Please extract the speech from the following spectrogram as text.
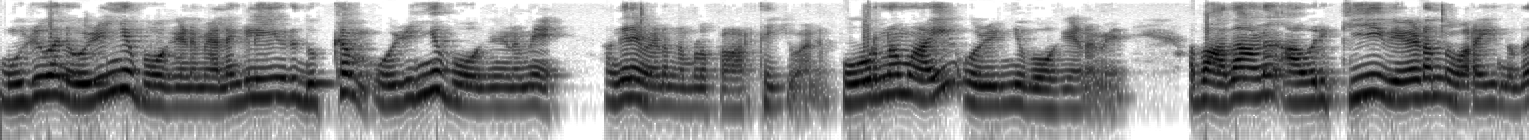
മുഴുവൻ ഒഴിഞ്ഞു പോകണമേ അല്ലെങ്കിൽ ഈ ഒരു ദുഃഖം ഒഴിഞ്ഞു പോകണമേ അങ്ങനെ വേണം നമ്മൾ പ്രാർത്ഥിക്കുവാൻ. പൂർണമായി ഒഴിഞ്ഞു പോകണമേ. അപ്പൊ അതാണ് ആ ഒരു കീ വേടെന്ന് എന്ന് പറയുന്നത്.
